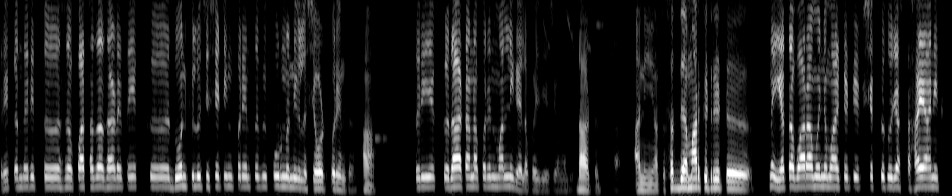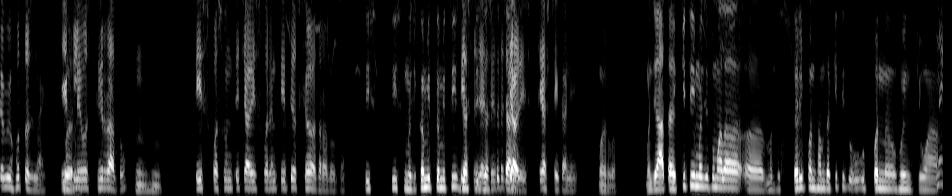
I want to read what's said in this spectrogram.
तर एकंदरीत पाच हजार झाड आहे तर एक दोन किलोची सेटिंग पर्यंत बी पूर्ण निघलं शेवटपर्यंत हा. तरी एक दहा टनापर्यंत माल निघायला पाहिजे याच्यामध्ये दहा टन. आणि आता सध्या मार्केट रेट नाही याचा बारा महिने मार्केट रेट शक्यतो जास्त हाय आणि कमी होतच नाही. एक. लेवल स्थिर राहतो. तीसपासून ते चाळीस पर्यंत ते तेच खेळत राहतो तो. तीस तीस म्हणजे कमीत कमी तीस तीस जास्तीत जास्त चाळीस त्याच ठिकाणी. बरोबर. म्हणजे आता किती म्हणजे तुम्हाला अं, म्हणजे तरी पण समजा कितीच उत्पन्न होईल किंवा नाही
